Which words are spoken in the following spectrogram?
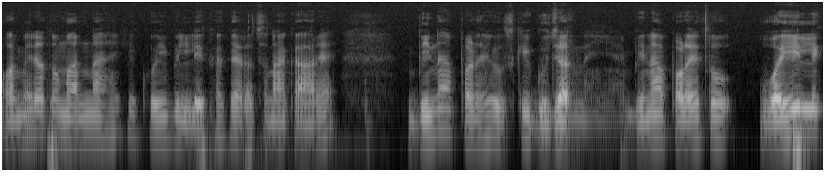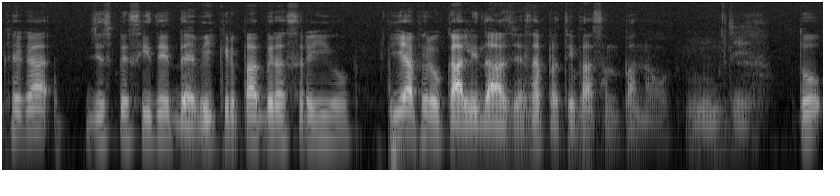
और मेरा तो मानना है कि कोई भी लेखक है रचनाकार है बिना पढ़े उसकी गुजर नहीं है। बिना पढ़े तो वही लिखेगा जिस पे सीधे दैवी कृपा बिरस रही हो या फिर वो कालिदास जैसा प्रतिभा संपन्न हो। जी। तो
